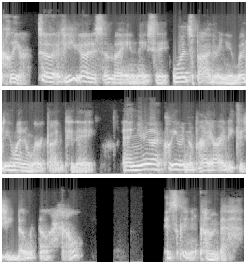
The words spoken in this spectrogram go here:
clear. So if you go to somebody and they say, What's bothering you? What do you want to work on today? And you're not clearing the priority because you don't know how, it's going to come back.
